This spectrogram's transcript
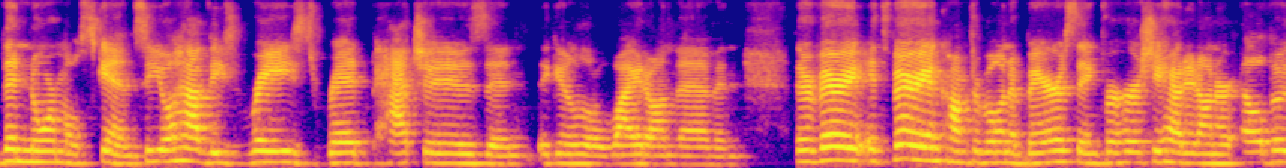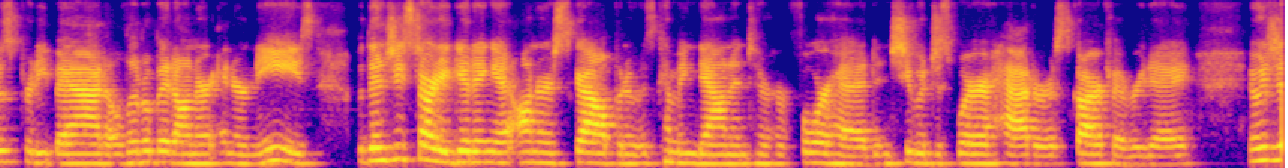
than normal skin. So you'll have these raised red patches and they get a little white on them and they're very it's very uncomfortable and embarrassing. For her she had it on her elbows pretty bad a little bit on her inner knees but then she started getting it on her scalp and it was coming down into her forehead and she would just wear a hat or a scarf every day. Was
